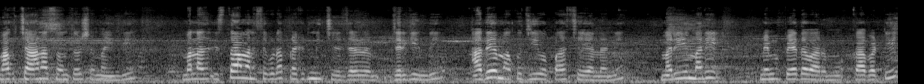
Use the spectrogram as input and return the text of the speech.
మాకు చాలా సంతోషమైంది. మన ఇస్తామనేసి కూడా ప్రకటించే జరగ- జరిగింది. అదే మాకు జీవో పాస్ చేయాలని మరీ మరీ మేము పేదవారము కాబట్టి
